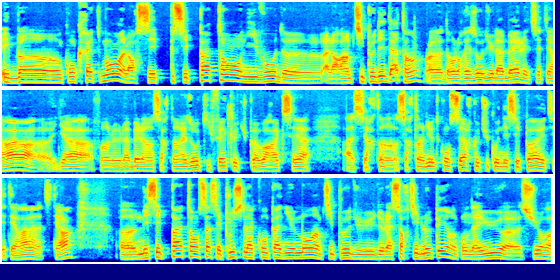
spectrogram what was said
Eh ben concrètement, alors c'est c'est pas tant au niveau de, alors un petit peu des dates hein, euh, dans le réseau du label, etc. Euh, il y a, enfin le label a un certain réseau qui fait que tu peux avoir accès à, certains certains lieux de concert que tu connaissais pas, etc., etc. Euh, mais c'est pas tant ça, c'est plus l'accompagnement un petit peu du, de la sortie de l'EP hein, qu'on a eu sur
